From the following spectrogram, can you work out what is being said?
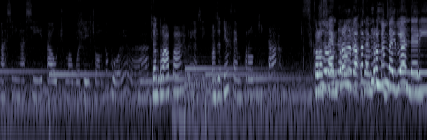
ngasih-ngasih tahu cuma buat jadi contoh boleh lah. Contoh apa? Boleh gak sih? Maksudnya? Sempro kita kalau sempro kan nggak sempro kan bagian lagi. dari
